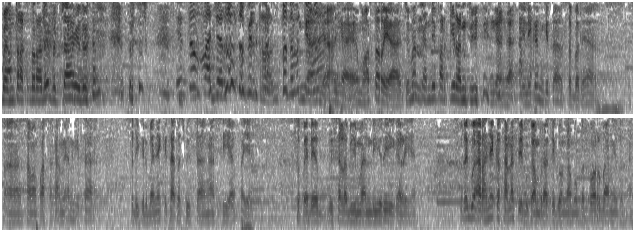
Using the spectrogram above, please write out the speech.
ban traktor ada pecah gitu kan terus itu pacar lu supir tronton apa Enggak, enggak, enggak ya motor ya. Cuman kan di parkiran sih enggak, enggak. Ini kan kita sebenarnya eh, sama pasangan kan kita sedikit banyak kita harus bisa ngasih apa ya supaya dia bisa lebih mandiri kali ya. Sebenarnya gue arahnya ke sana sih bukan berarti gue nggak mau berkorban gitu kan.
